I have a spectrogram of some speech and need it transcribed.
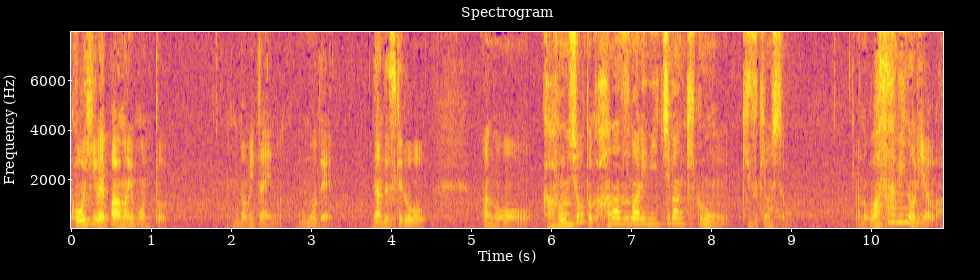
コーヒーはやっぱ甘いもんと飲みたいので。なんですけどあの花粉症とか鼻づまりに一番効くもん気づきました？あのわさびのりやわ。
